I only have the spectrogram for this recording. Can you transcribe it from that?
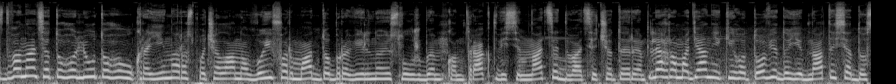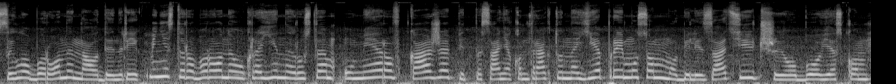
З 12 лютого Україна розпочала новий формат добровільної служби контракт 18-24 для громадян, які готові доєднатися до сил оборони на один рік. Міністр оборони України Рустем Умєров каже, підписання контракту не є примусом, мобілізацією чи обов'язком.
